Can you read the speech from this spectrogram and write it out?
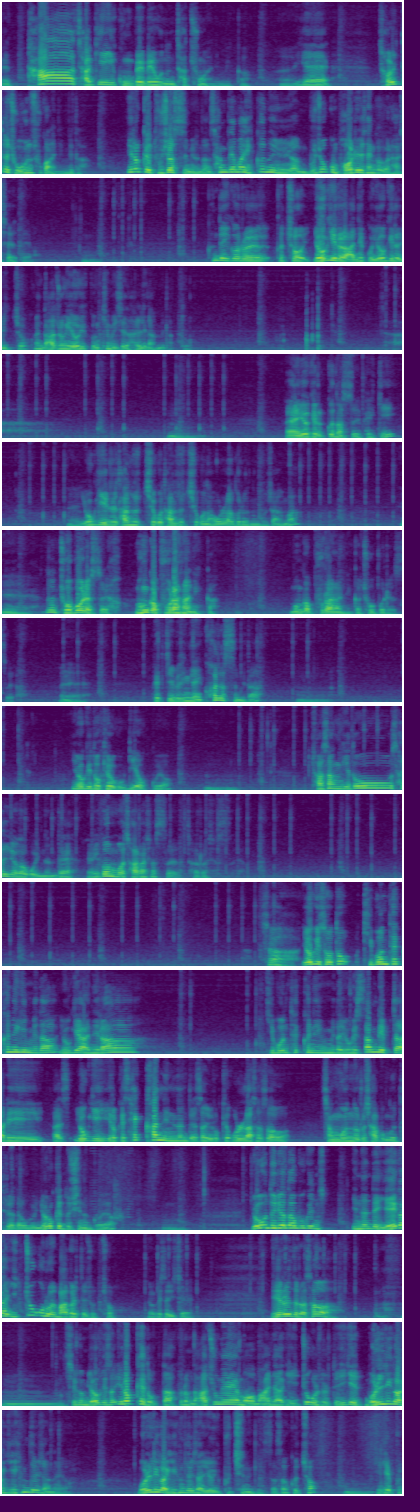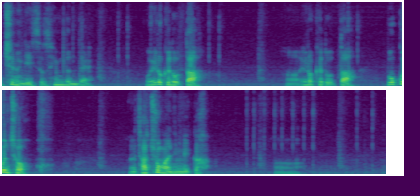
예, 다 자기 공배 메우는 자충 아닙니까? 예, 이게 절대 좋은 수가 아닙니다. 이렇게 두셨으면 상대방이 끊으면 무조건 버릴 생각을 하셔야 돼요. 음. 근데 이거를 그쵸 여기를 안 입고 여기를 입죠. 나중에 여기 끊기면 이제 난리 납니다 또. 자, 음. 네, 여기를 끊었어요 백이. 네, 여기를 단수치고 단수치고 나올라 그러는 거죠 아마. 예, 줘버렸어요. 뭔가 불안하니까. 뭔가 불안하니까 줘버렸어요. 예. 백집이 굉장히 커졌습니다. 음. 여기도 결국 이었고요. 음. 좌상기도 살려가고 있는데 이건 뭐 잘하셨어요. 잘하셨어요. 자 여기서도 기본 테크닉입니다. 요게 아니라 기본 테크닉입니다. 여기 쌍립자리 아, 여기 이렇게 세 칸 있는 데서 이렇게 올라서서 장문으로 잡은 거 들여다보면 이렇게 두시는 거예요. 음. 요 들여다보긴 있는데 얘가 이쪽으로 막을 때 좋죠. 여기서 이제 예를 들어서 음, 지금 여기서 이렇게 뒀다. 그럼 나중에 뭐 만약에 이쪽을 둘 때 이게 멀리 가기 힘들잖아요. 멀리 가기 힘들잖아요. 여기 붙이는 게 있어서 그쵸? 음, 이게 붙이는 게 있어서 힘든데 뭐 이렇게 뒀다. 어, 이렇게 뒀다. 못 끊죠. 자충 아닙니까? 어,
